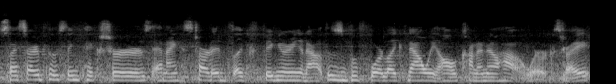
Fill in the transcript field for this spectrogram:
So I started posting pictures and I started like figuring it out. This is before like now we all kind of know how it works, right?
